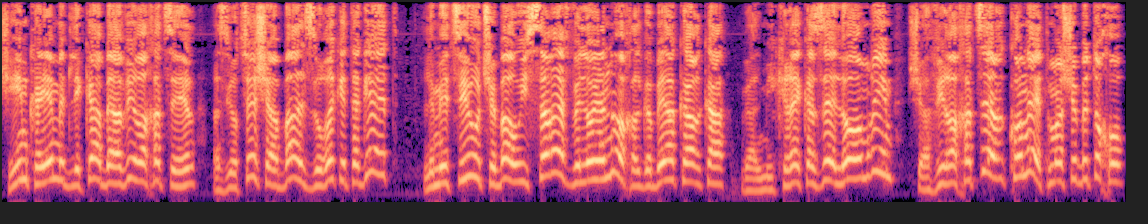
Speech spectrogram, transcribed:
שאם קיימת דלקה באוויר החצר, אז יוצא שהבעל זורק את הגט למציאות שבה הוא יישרף ולא ינוח על גבי הקרקע. ועל מקרה כזה לא אומרים שאוויר החצר קונה את מה שבתוכו.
